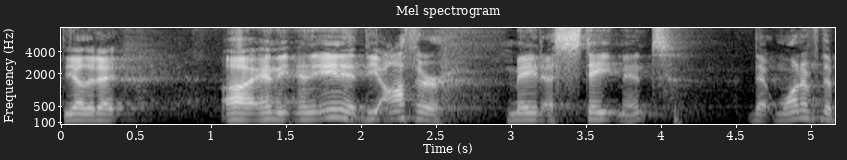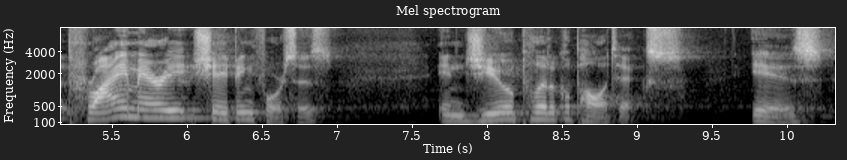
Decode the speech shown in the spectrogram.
the other day, uh, and, the, and in it, the author made a statement that one of the primary shaping forces in geopolitical politics is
